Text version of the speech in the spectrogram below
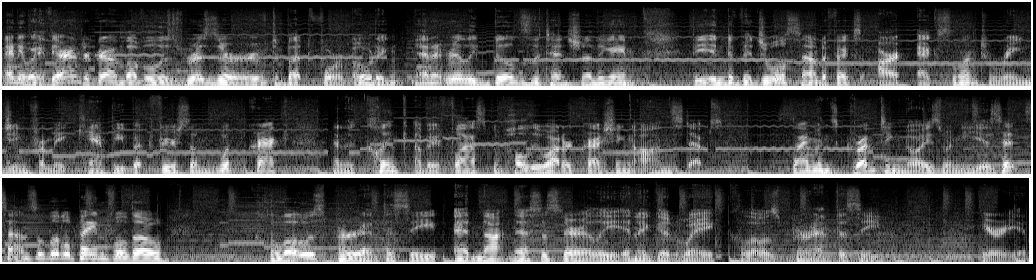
Anyway, their underground level is reserved but foreboding, and it really builds the tension of the game. The individual sound effects are excellent, ranging from a campy but fearsome whip crack and the clink of a flask of holy water crashing on steps. Simon's grunting noise when he is hit sounds a little painful though. Close parenthesis, and not necessarily in a good way, close parenthesis. Period.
